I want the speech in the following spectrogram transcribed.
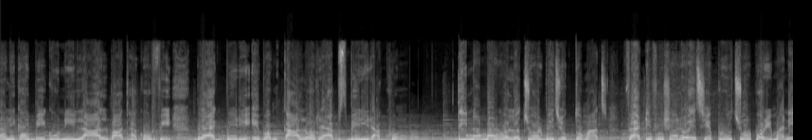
তালিকায় বেগুনি লাল বাঁধাকপি ব্ল্যাকবেরি এবং কালো র্যাপসবেরি রাখুন। তিন নম্বর হলো চর্বিযুক্ত মাছ। ফ্যাটি ফিশে রয়েছে প্রচুর পরিমাণে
